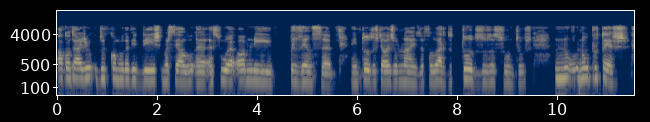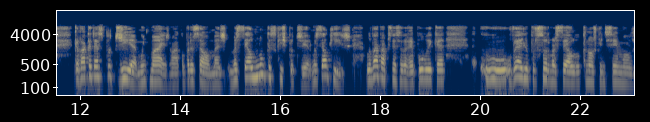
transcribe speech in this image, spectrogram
ao contrário de como o David diz, Marcelo, a, a sua omni presença em todos os telejornais a falar de todos os assuntos, não, não o protege. Cavaco até se protegia muito mais, não há comparação, mas Marcelo nunca se quis proteger. Marcelo quis levar para a presidência da República o, velho professor Marcelo que nós conhecemos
